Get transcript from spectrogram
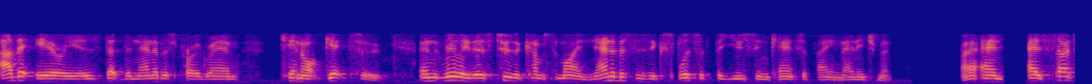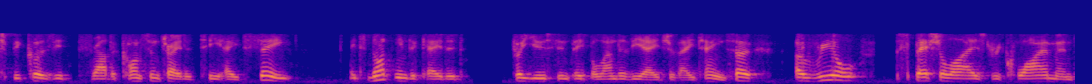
other areas that the NanaBis program cannot get to. And really, there's two that comes to mind. NanaBis is explicit for use in cancer pain management. Uh, and as such, because it's rather concentrated THC, it's not indicated for use in people under the age of 18. So a real specialized requirement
